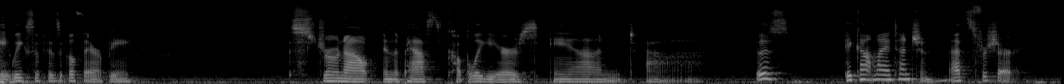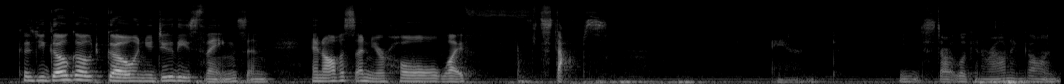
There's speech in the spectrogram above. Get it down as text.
eight weeks of physical therapy, strewn out in the past couple of years, and uh, it was it got my attention. That's for sure. Because you go go go and you do these things, and and all of a sudden your whole life stops, and you start looking around and going,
